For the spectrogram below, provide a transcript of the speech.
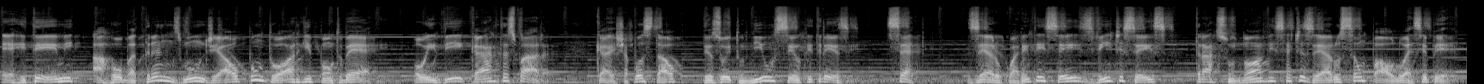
rtm@transmundial.org.br ou envie cartas para Caixa Postal 18113, CEP 04626-970 São Paulo SP.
